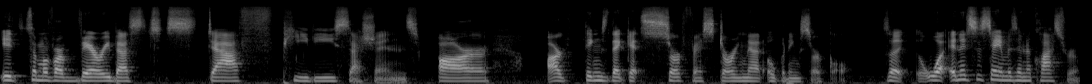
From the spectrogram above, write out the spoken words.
it's some of our very best staff PD sessions are are things that get surfaced during that opening circle. So what and it's the same as in a classroom,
